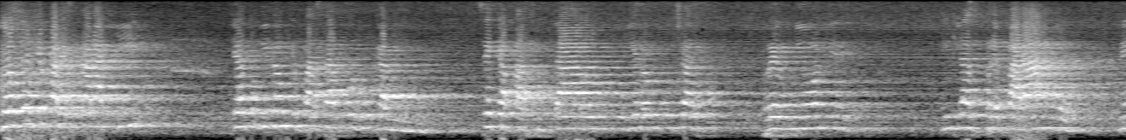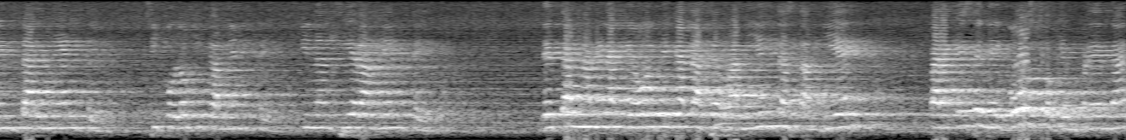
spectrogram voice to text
Yo sé que para estar aquí ya tuvieron que pasar por un camino. Se capacitaron, tuvieron muchas reuniones, irlas preparando mentalmente, psicológicamente, financieramente, de tal manera que hoy tengan las herramientas también para que ese negocio que emprendan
